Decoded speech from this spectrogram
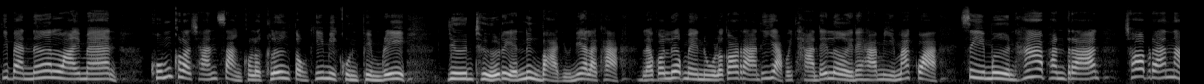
ที่แบนเนอร์ Line Man คุ้มคนละชั้นสั่งคนละครึ่งตรงที่มีคุณพิมรี่ ยืนถือเหรียญ1บาทอยู่เนี่ยแหละค่ะ แล้วก็เลือกเมนูแล้วก็ร้านที่อยากไปทานได้เลยนะคะ มีมากกว่า 45,000 ร้าน ชอบร้านไหน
